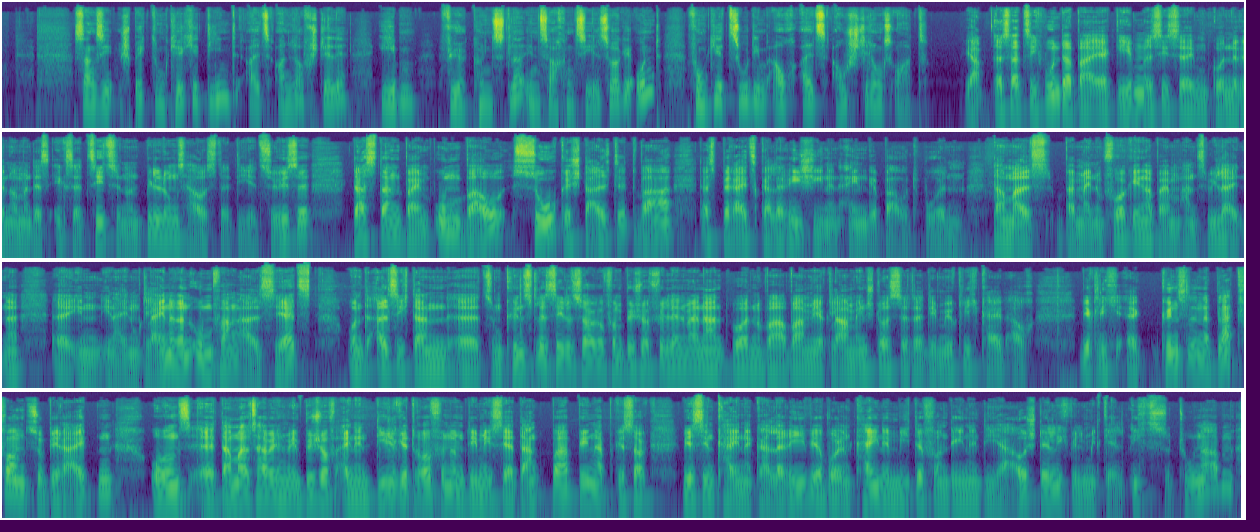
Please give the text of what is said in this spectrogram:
sagen Sie, Spektrum Kirche dient als Anlaufstelle eben für Künstler in Sachen Seelsorge und fungiert zudem auch als Ausstellungsort. Ja, das hat sich wunderbar ergeben. Es ist ja im Grunde genommen das Exerzitien- und Bildungshaus der Diözese, das dann beim Umbau so gestaltet war, dass bereits Galerieschienen eingebaut wurden. Damals bei meinem Vorgänger, beim Hans Willeitner, äh, in, in einem kleineren Umfang als jetzt. Und als ich dann äh, zum Künstlerseelsorger von Bischof Wilhelm ernannt worden war, war mir klar, Mensch, du hast ja da die Möglichkeit, auch wirklich äh, Künstlern eine Plattform zu bereiten. Und äh, damals habe ich mit dem Bischof einen Deal getroffen, um dem ich sehr dankbar bin. Habe gesagt, wir sind keine Galerie, wir wollen keine Miete von denen, die hier ausstellen. Ich will mit Geld nichts zu tun haben.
